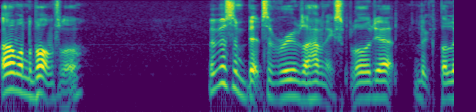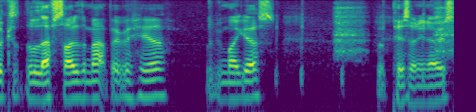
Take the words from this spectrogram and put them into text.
Oh, I'm on the bottom floor. Maybe there's some bits of rooms I haven't explored yet. Look, but look at the left side of the map over here. Would be my guess. But piss only knows.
